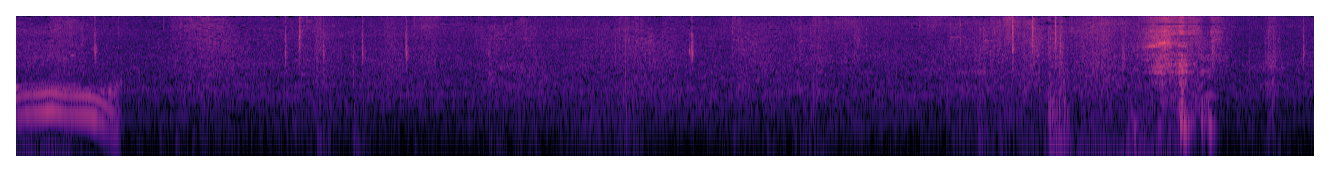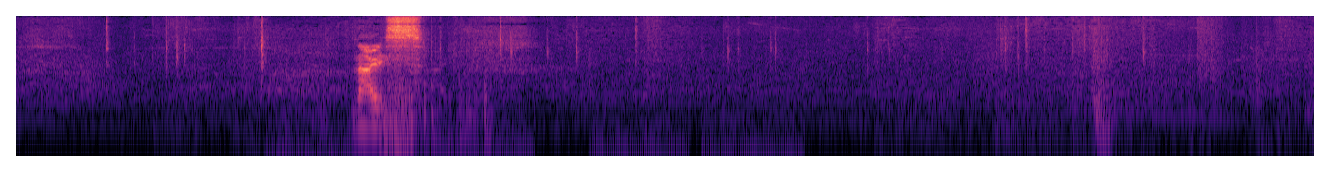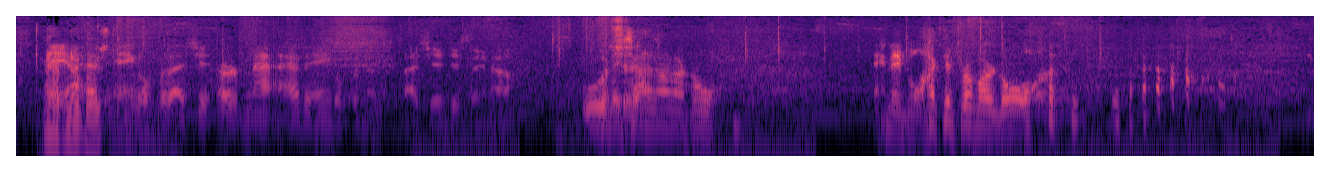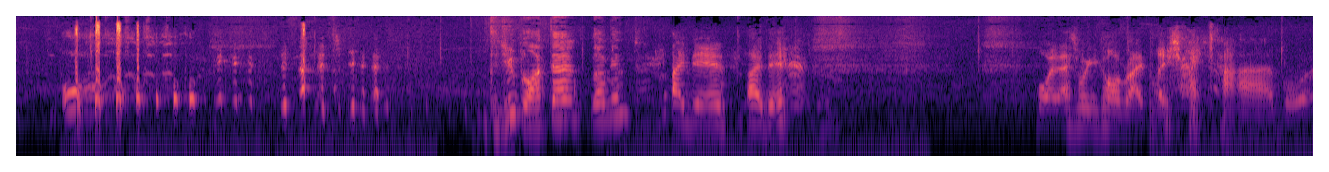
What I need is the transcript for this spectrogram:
Ooh. Nice. I have Hey, no I had boost. the angle for that shit. Or Matt, I had the angle for that shit. Just so you know. Ooh, What they shit? shot it on our goal. And they blocked it from our goal. oh! Did you block that, Logan? I did. I did. Boy, that's what you call right place, right time, boy.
